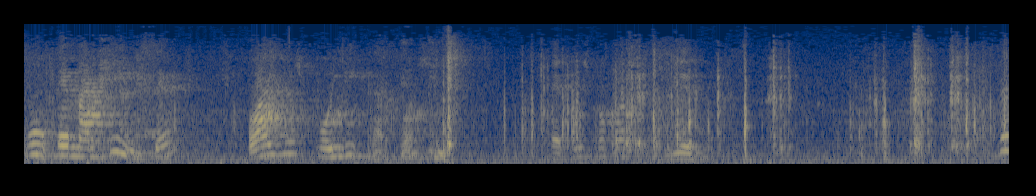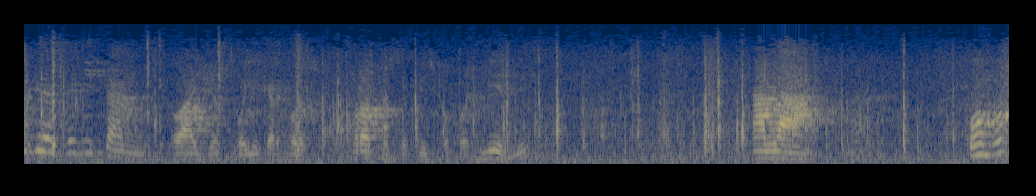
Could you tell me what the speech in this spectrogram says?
που εμαρτύρησε ο Άγιος Πολύκαρπος. Επίσκοπος Μύρνου βέβαια δεν ήταν ο Άγιος Πολύκαρπος πρώτος επίσκοπος Μύρνης αλλά όμως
